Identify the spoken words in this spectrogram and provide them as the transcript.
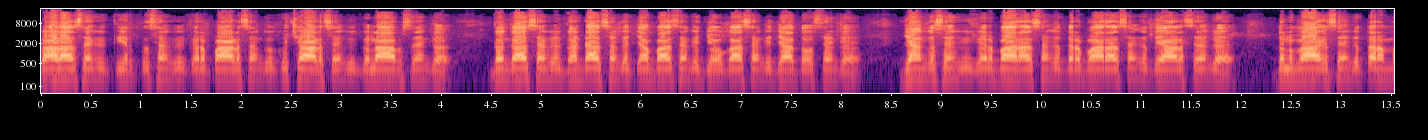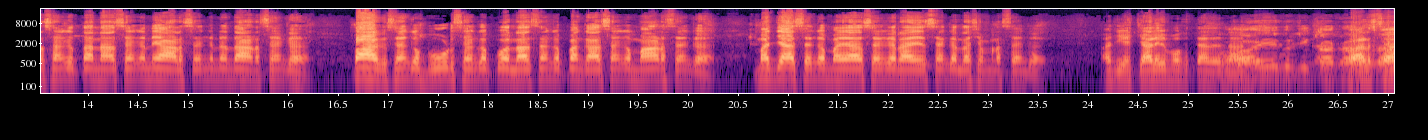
ਕਾਲਾ ਸਿੰਘ, ਕੀਰਤ ਸਿੰਘ, ਕਿਰਪਾਲ ਸਿੰਘ, ਖੁਸ਼ਹਾਲ ਸਿੰਘ, ਗੁਲਾਬ ਸਿੰਘ, ਗੰਗਾ ਸਿੰਘ, ਗੰਡਾ ਸਿੰਘ, ਚੰਬਾ ਸਿੰਘ, ਜੋਗਾ ਸਿੰਘ, ਜਾਦੋ ਸਿੰਘ, ਜੰਗ ਸਿੰਘ, ਗਰਬਾਰਾ ਸਿੰਘ, ਦਰਬਾਰਾ ਸਿੰਘ, ਦਿਆਲ ਸਿੰਘ, ਦਲਬਾਗ ਸਿੰਘ, ਧਰਮ ਸਿੰਘ, ਧਨਾ ਸਿੰਘ, ਨਿਹਾਲ ਸਿੰਘ ਨੰਦਾਨ ਸਿੰਘ, ਭਾਗ ਸਿੰਘ, ਬੂੜ ਸਿੰਘ, ਭੋਲਾ ਸਿੰਘ, ਭੰਗਾ ਸਿੰਘ, ਮਾਨ ਸਿੰਘ ਮੱਜਾ ਸਿੰਘ, ਮਾਇਆ ਸਿੰਘ, ਰਾਏ ਸਿੰਘ, ਲਛਮਣ ਸਿੰਘ। ਹਾਂਜੀ ਇਹ 40 ਮੁਕਤਾਂ ਦੇ ਨਾਲ। ਵਾਹਿਗੁਰੂ ਜੀ ਕਾ ਖਾਲਸਾ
